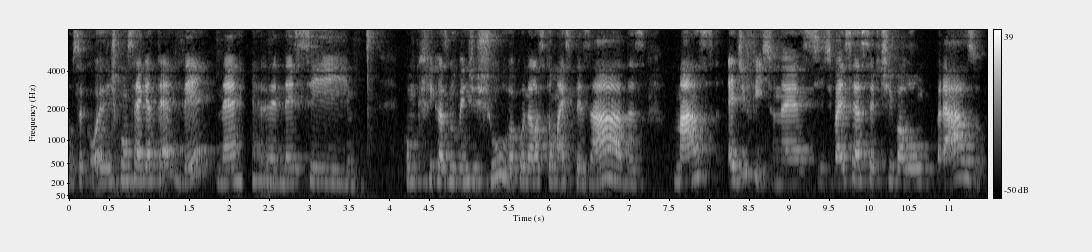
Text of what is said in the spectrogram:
Você, a gente consegue até ver, né, nesse como que fica as nuvens de chuva quando elas estão mais pesadas, mas é difícil, né? Se vai ser assertivo a longo prazo,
